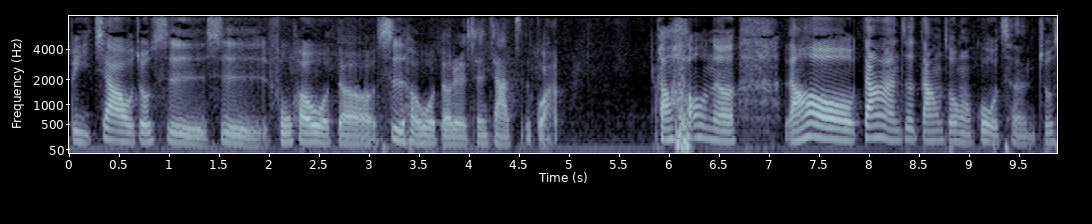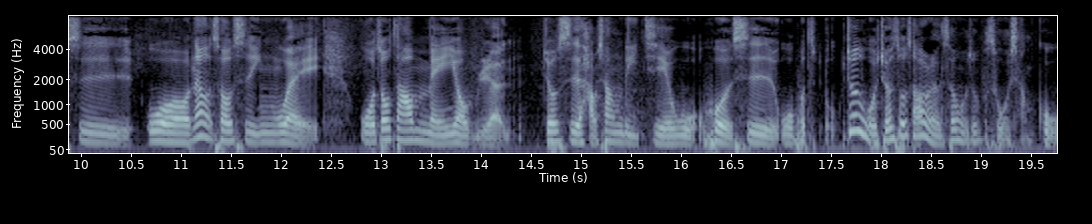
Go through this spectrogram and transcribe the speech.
比较就是是符合我的、适合我的人生价值观。然后呢，然后当然这当中的过程，就是我那个时候是因为我周遭没有人，就是好像理解我，或者是我不，就是我觉得周遭人生我就不是我想过。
